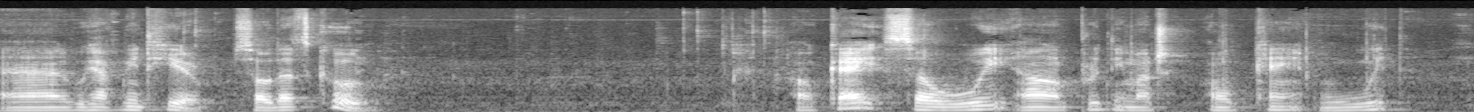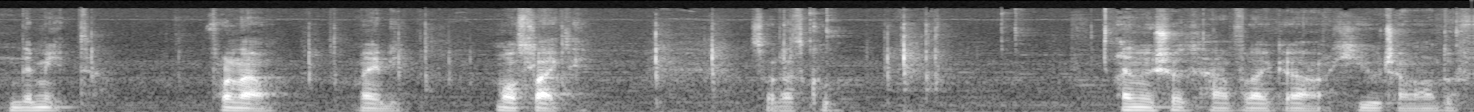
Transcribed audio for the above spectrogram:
and we have meat here. So that's cool. Okay, so we are pretty much okay with the meat for now, maybe, most likely. So that's cool. And we should have like a huge amount of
